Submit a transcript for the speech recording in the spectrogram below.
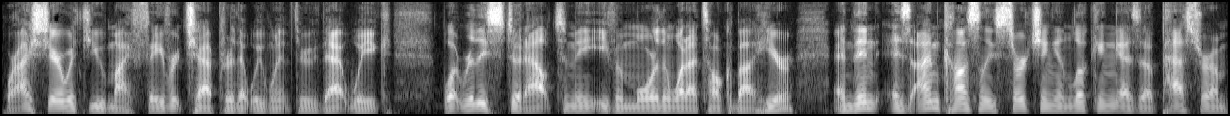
where I share with you my favorite chapter that we went through that week, what really stood out to me even more than what I talk about here. And then as I'm constantly searching and looking as a pastor, I'm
